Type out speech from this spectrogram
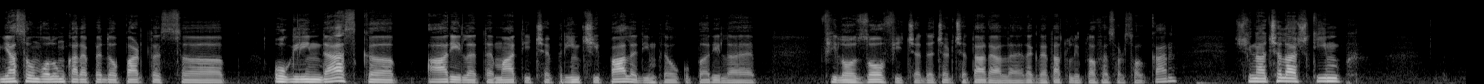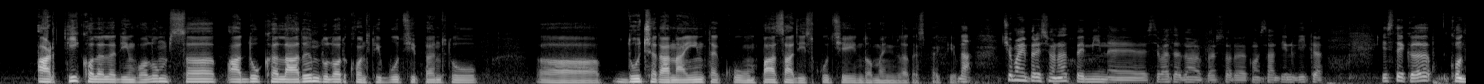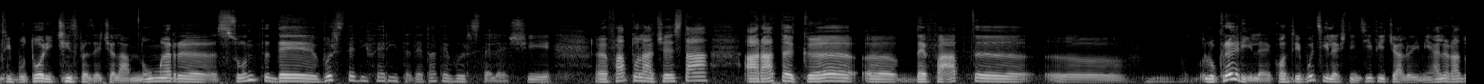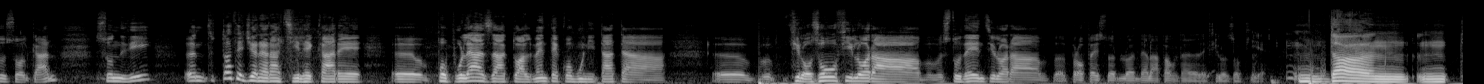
iasă un volum care, pe de o parte, să oglindească arile tematice principale din preocupările filozofice de cercetare ale regretatului profesor Solcan și, în același timp, articolele din volum să aducă la rândul lor contribuții pentru uh, ducerea înainte cu un pas a discuției în domeniile respective. Da. Ce m-a impresionat pe mine, stimate doamnă profesor Constantin Vică, este că contributorii 15 la număr uh, sunt de vârste diferite, de toate vârstele și uh, faptul acesta arată că, uh, de fapt, lucrările, contribuțiile științifice a lui Mihail Radu Solcan sunt vii în toate generațiile care uh, populează actualmente comunitatea uh, filozofilor, a studenților, a profesorilor de la Facultatea de Filozofie. Da,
